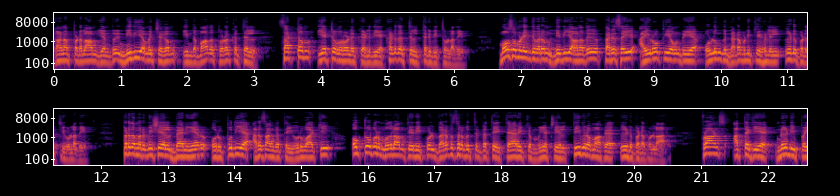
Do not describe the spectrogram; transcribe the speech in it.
காணப்படலாம் என்று நிதி அமைச்சகம் இந்த மாத தொடக்கத்தில் சட்டம் இயற்றுபவர்களுக்கு எழுதிய கடிதத்தில் தெரிவித்துள்ளது. மோசமடைந்து வரும் நிதியானது பரிசை ஐரோப்பிய ஒன்றிய ஒழுங்கு நடவடிக்கைகளில் ஈடுபடுத்தியுள்ளது. பிரதமர் மிஷேல் பேனியர் ஒரு புதிய அரசாங்கத்தை உருவாக்கி அக்டோபர் முதலாம் தேதிக்குள் வரவு செலவு திட்டத்தை தயாரிக்கும் முயற்சியில் தீவிரமாக ஈடுபடவுள்ளார். பிரான்ஸ் அத்தகைய நீடிப்பை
